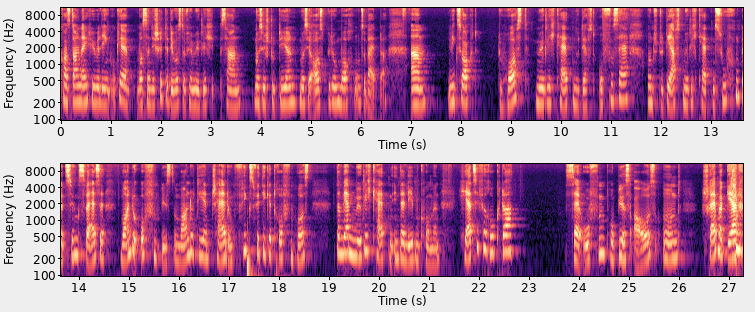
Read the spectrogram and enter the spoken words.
kannst dann eigentlich überlegen, okay, was sind die Schritte, die was dafür möglich sind? Muss ich studieren, muss ich Ausbildung machen und so weiter. Ähm, wie gesagt, du hast Möglichkeiten, du darfst offen sein und du darfst Möglichkeiten suchen, beziehungsweise wenn du offen bist und wenn du die Entscheidung fix für dich getroffen hast, dann werden Möglichkeiten in dein Leben kommen. Herzi verrückter, sei offen, probier es aus und Schreib mir gerne,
